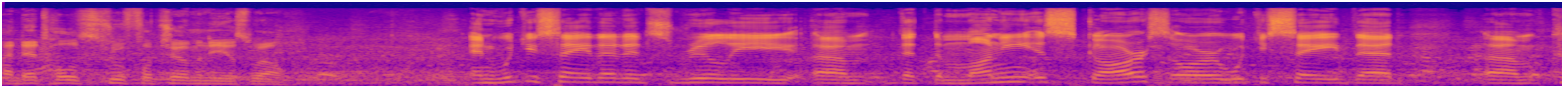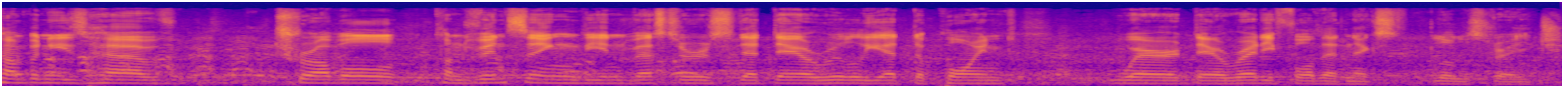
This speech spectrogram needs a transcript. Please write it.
and that holds true for Germany as well. And would you say that it's really um, that the money is scarce, or would you say that um, companies have trouble convincing the investors that they are really at the point where they're ready for that next little stage?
